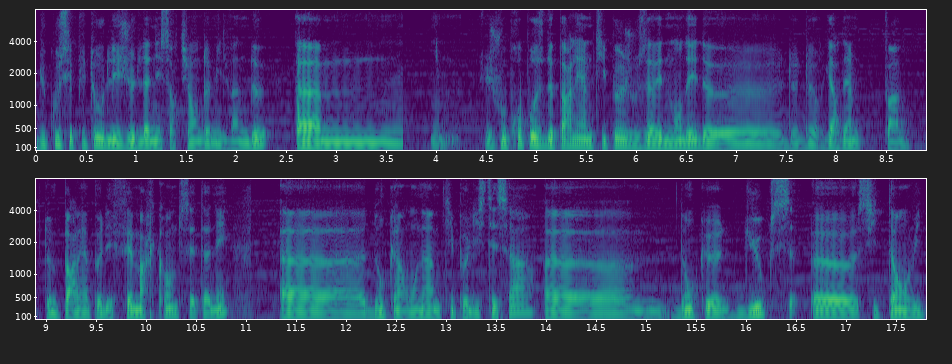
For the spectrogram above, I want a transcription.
du coup, c'est plutôt les jeux de l'année sortis en 2022. Euh, je vous propose de parler un petit peu. Je vous avais demandé de, de, de regarder, enfin, de me parler un peu des faits marquants de cette année. Euh, donc, hein, on a un petit peu listé ça. Euh, donc, Dukes, si tu as envie de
